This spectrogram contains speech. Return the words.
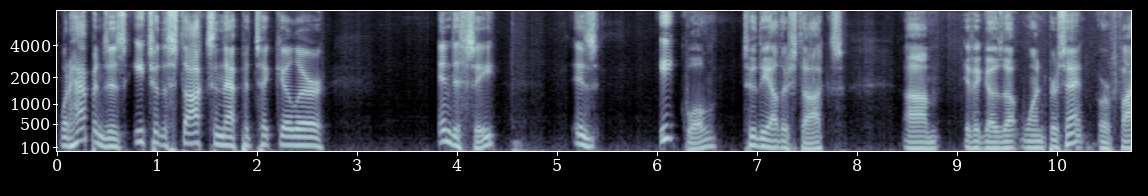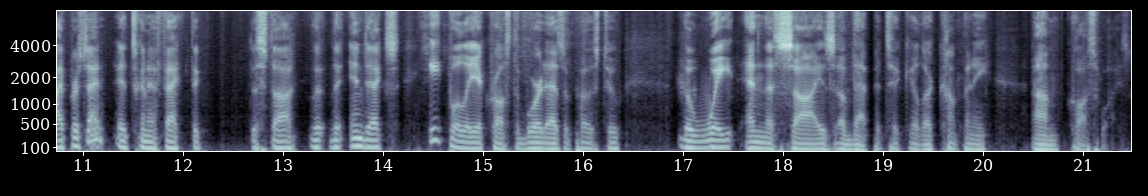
what happens is each of the stocks in that particular indice is equal to the other stocks. Um, if it goes up 1% or 5%, it's going to affect the, the stock, the, the index equally across the board as opposed to the weight and the size of that particular company um, cost wise.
